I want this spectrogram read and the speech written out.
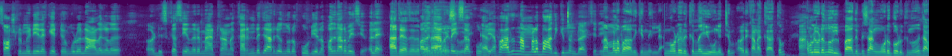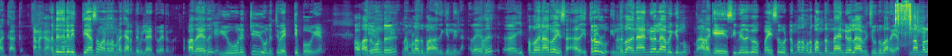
സോഷ്യൽ മീഡിയയിലൊക്കെ ഏറ്റവും കൂടുതൽ ആളുകൾ ഡിസ്കസ് ചെയ്യുന്ന ഒരു മാറ്ററാണ് കറണ്ട് ചാർജ് ഒന്നുകൂടെ കൂടിയല്ലോ പതിനാറ് പൈസയോ അല്ലേ? അതെ അതെ പതിനാറ് പൈസ കൂട്ടി. അപ്പൊ അത് നമ്മളെ ബാധിക്കുന്നുണ്ടോ ആക്ച്വലി നമ്മളെ ബാധിക്കുന്നില്ല. ഇങ്ങോട്ട് എടുക്കുന്ന യൂണിറ്റും അവർ കണക്കാക്കും. നമ്മൾ ഇവിടെ നിന്ന് ഉൽപ്പാദിപ്പിച്ച് അങ്ങോട്ട് കൊടുക്കുന്നത് കണക്കാക്കും. കണക്കാക്കും. ഇതിന്റെ വ്യത്യാസമാണ് നമ്മുടെ കറണ്ട് ബില്ലായിട്ട് വരുന്നത്. അപ്പൊ അതായത് യൂണിറ്റ് യൂണിറ്റ് യൂണിറ്റ് വെട്ടിപ്പോവുകയാണ്. അപ്പൊ അതുകൊണ്ട് നമ്മൾ അത് ബാധിക്കുന്നില്ല. അതായത് ഇപ്പൊ പതിനാറ് പൈസ. ഇത്രേ ഉള്ളൂ. ഇന്ന് പതിനായിരം രൂപ ലാഭിക്കുന്നു. നാളെ കെ സി ബി പൈസ കിട്ടുമ്പോൾ നമ്മൾ പന്ത്രണ്ടായിരം രൂപ ലാഭിച്ചു എന്ന് പറയാം. നമ്മൾ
